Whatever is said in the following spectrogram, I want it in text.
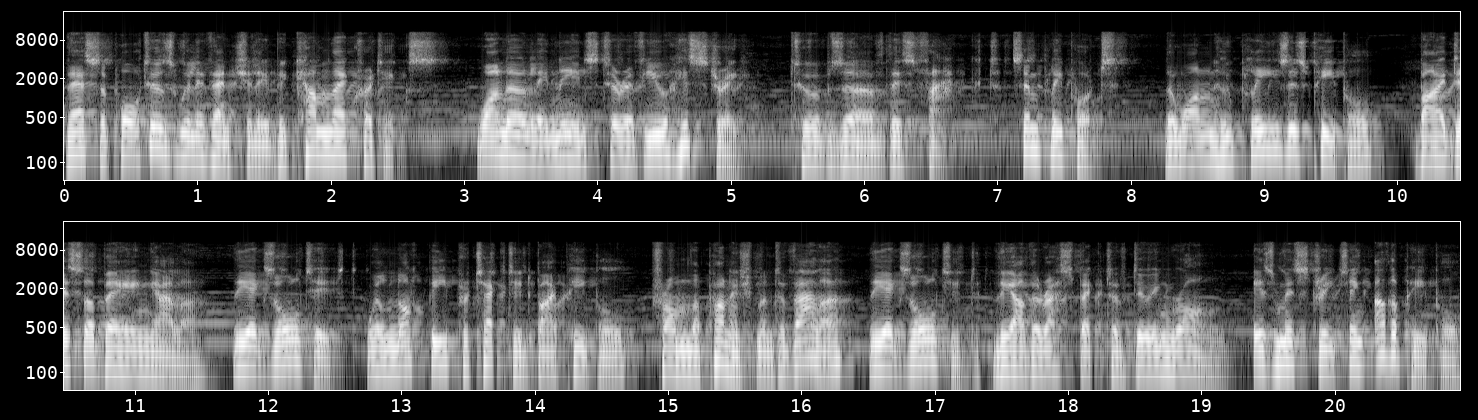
their supporters will eventually become their critics. One only needs to review history to observe this fact. Simply put, the one who pleases people, by disobeying Allah, the Exalted, will not be protected by people from the punishment of Allah, the Exalted. The other aspect of doing wrong is mistreating other people.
